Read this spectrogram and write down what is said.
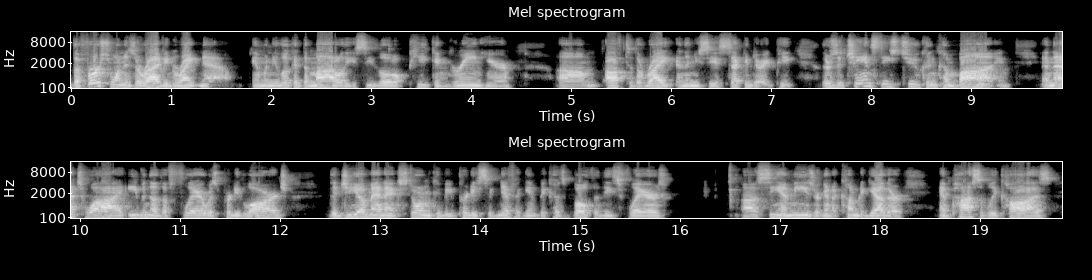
the first one is arriving right now. And when you look at the model, you see the little peak in green here um, off to the right, and then you see a secondary peak. There's a chance these two can combine, and that's why, even though the flare was pretty large, the geomagnetic storm could be pretty significant because both of these flares, uh, CMEs, are going to come together and possibly cause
